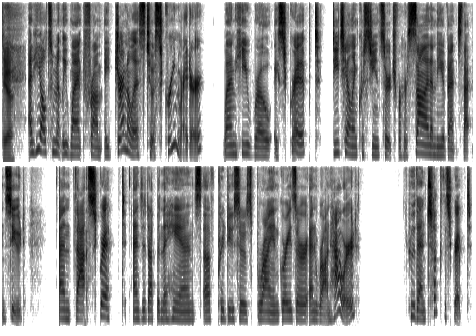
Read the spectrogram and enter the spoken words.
Yeah. And he ultimately went from a journalist to a screenwriter when he wrote a script detailing Christine's search for her son and the events that ensued. And that script ended up in the hands of producers Brian Grazer and Ron Howard, who then took the script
